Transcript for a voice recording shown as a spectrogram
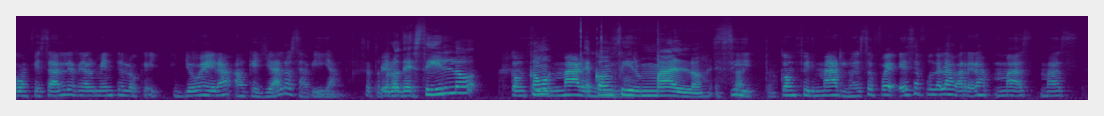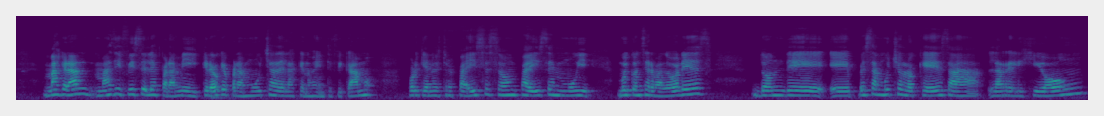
confesarle realmente lo que yo era, aunque ya lo sabían. pero, decirlo confirmarlo. confirmarlo. Sí, confirmarlo. Eso fue, esa fue una de las barreras más, más, más, gran, más difíciles para mí creo que para muchas de las que nos identificamos porque nuestros países son países muy, muy conservadores, donde eh, pesa mucho lo que es la religión,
